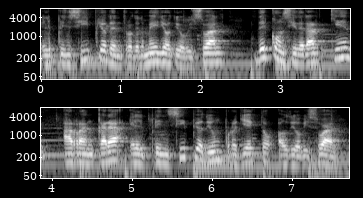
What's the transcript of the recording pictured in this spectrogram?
el principio dentro del medio audiovisual de considerar quién arrancará el principio de un proyecto audiovisual.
